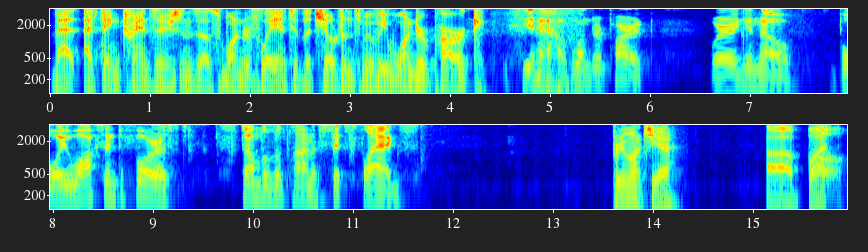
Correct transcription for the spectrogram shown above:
that I think transitions us wonderfully into the children's movie Wonder Park. Yeah, Wonder Park, where you know, boy walks into forest, stumbles upon a Six Flags. Pretty much, yeah. Uh, but Oh,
